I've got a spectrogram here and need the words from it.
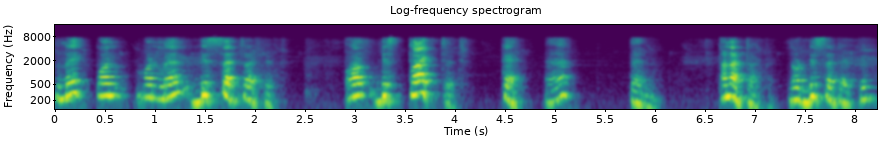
to make one, one man disattracted or distracted. Okay, eh? then unattracted, not disattracted,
